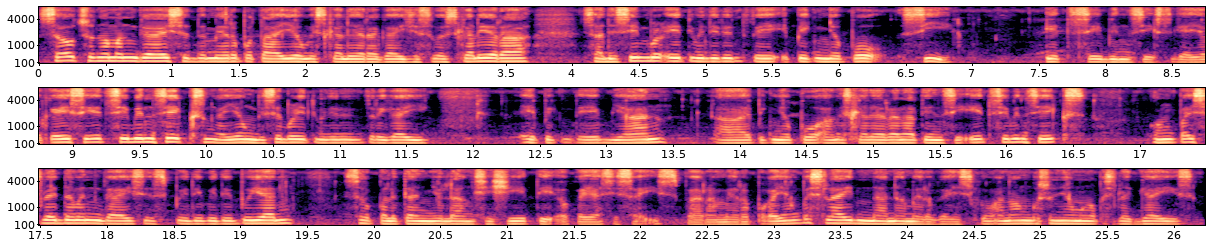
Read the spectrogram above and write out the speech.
Sa so naman guys, meron po tayong eskalera guys. So eskalera sa December 8, 2023, i-pick nyo po si 876 guys. Okay, si 876 ngayong December 8, 2023 guys, i-pick yan. Uh, i-pick nyo po ang eskalera natin si 876. Kung pa-slide naman guys, is pwede pwede po yan. So palitan nyo lang si shitty o kaya si size para meron po kayong pa-slide na numero guys. Kung ano ang gusto nyo mga pa-slide guys.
